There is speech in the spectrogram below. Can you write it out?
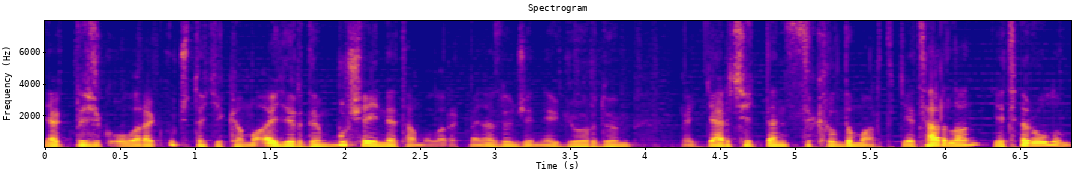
yaklaşık olarak 3 dakikamı ayırdığım bu şey ne tam olarak? Ben az önce ne gördüm? Ya gerçekten sıkıldım artık. Yeter lan. Yeter oğlum.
